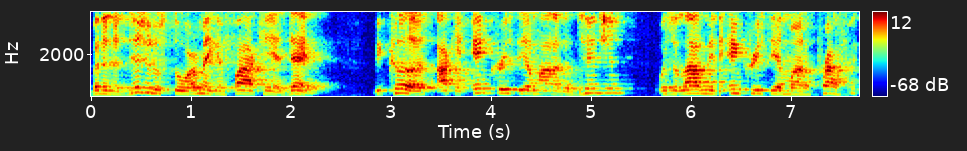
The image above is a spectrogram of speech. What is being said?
but in the digital store, I'm making 5K a day because I can increase the amount of attention, which allowed me to increase the amount of profit.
